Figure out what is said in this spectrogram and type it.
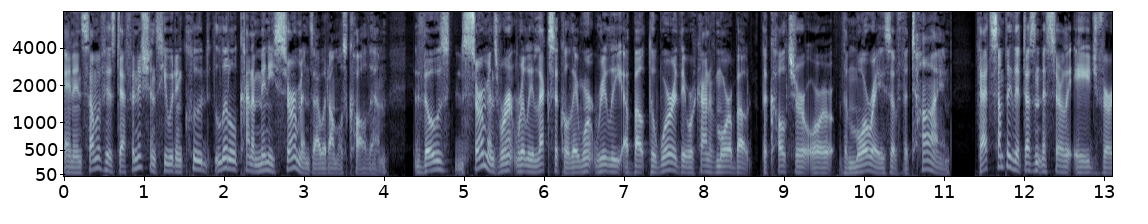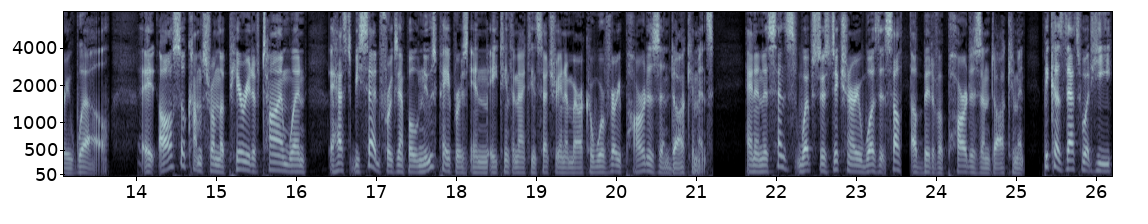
And in some of his definitions, he would include little kind of mini sermons, I would almost call them, those sermons weren't really lexical. They weren't really about the word. They were kind of more about the culture or the mores of the time. That's something that doesn't necessarily age very well. It also comes from a period of time when it has to be said, for example, newspapers in the 18th and 19th century in America were very partisan documents. And in a sense, Webster's dictionary was itself a bit of a partisan document because that's what he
